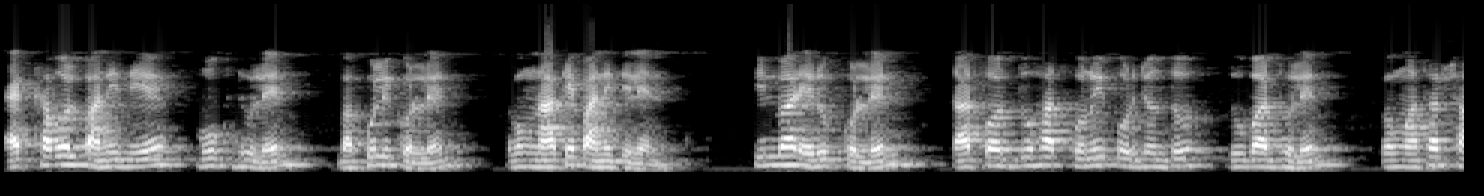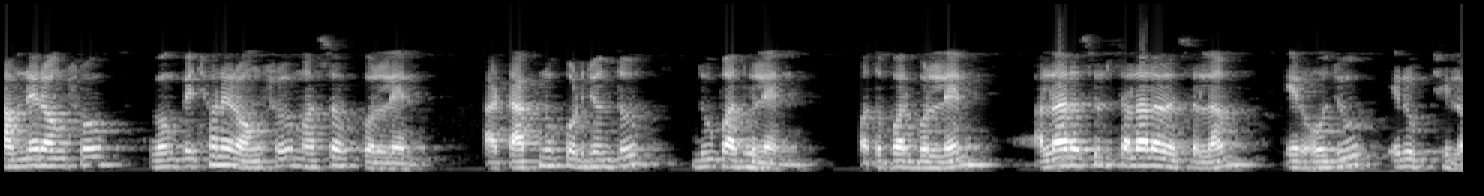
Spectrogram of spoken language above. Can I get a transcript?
এক খাবল পানি দিয়ে মুখ ধুলেন বা কুলি করলেন এবং নাকে পানি দিলেন। তিনবার এরূপ করলেন, তারপর দুহাত কনুই পর্যন্ত দুবার ধুলেন এবং মাথার সামনের অংশ এবং পেছনের অংশ মাসহ করলেন আর টাকনু পর্যন্ত দু পা ধুলেন। অতপর বললেন, আল্লাহ রসুল সাল্লাহ সাল্লাম এর অজু এরূপ ছিল।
